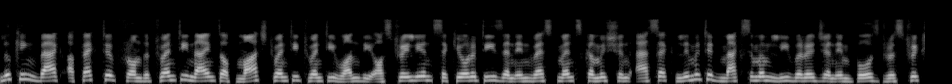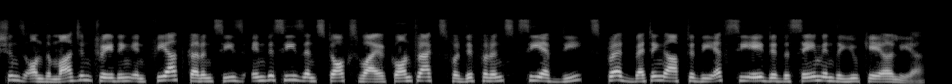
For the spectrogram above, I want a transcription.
Looking back, effective from the 29th of March 2021 the Australian Securities and Investments Commission ASIC limited maximum leverage and imposed restrictions on the margin trading in fiat currencies, indices and stocks via contracts for difference CFD, spread betting after the FCA did the same in the UK earlier.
